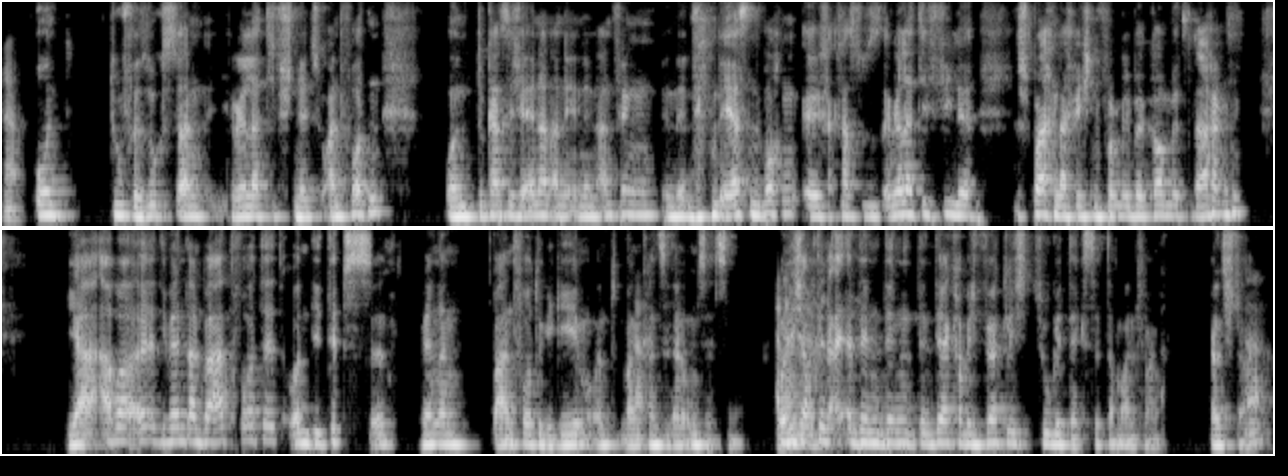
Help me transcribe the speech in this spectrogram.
Ja. Und du versuchst dann relativ schnell zu antworten. Und du kannst dich erinnern an in den Anfängen, in den, in den ersten Wochen äh, hast du relativ viele Sprachnachrichten von mir bekommen mit Fragen. Ja, aber äh, die werden dann beantwortet und die Tipps äh, werden dann Beantwortung gegeben und man ja. kann sie dann umsetzen. Ja, und ich habe den, äh, den, den, den Dirk habe ich wirklich zugetextet am Anfang. Ganz stark.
